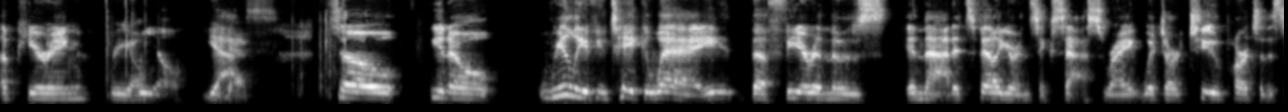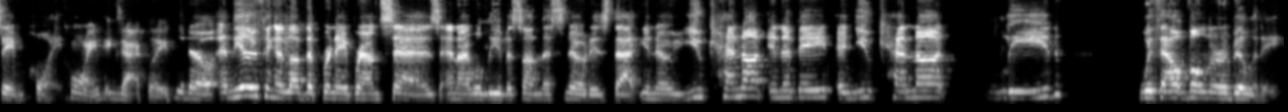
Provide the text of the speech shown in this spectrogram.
appearing real. Real. Yeah. Yes. So, you know, really if you take away the fear in those in mm-hmm. that it's failure and success right? Which are two parts of the same coin. Coin exactly. You know and the other thing i love that brene brown says and i will leave us on this note is that you know you cannot innovate and you cannot lead without vulnerability.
